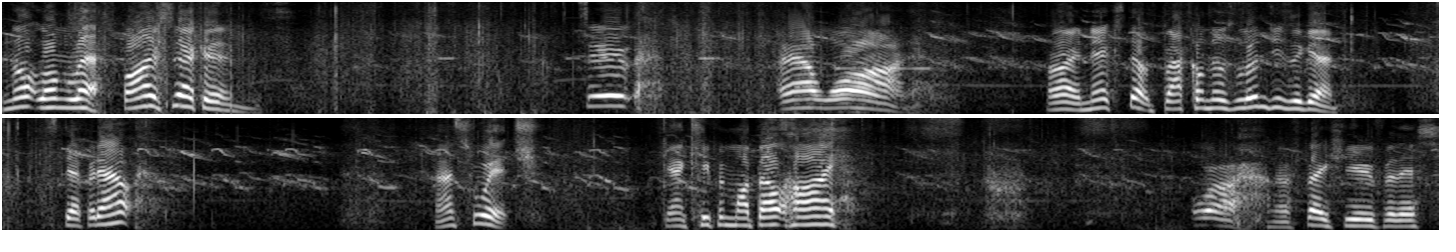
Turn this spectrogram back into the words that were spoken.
Not long left, five seconds. Two, and one. All right, next up, back on those lunges again. Step it out and switch. Again, keeping my belt high. I'm gonna face you for this.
